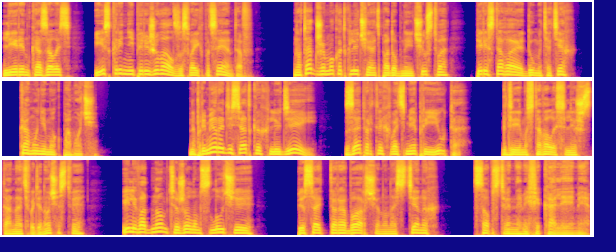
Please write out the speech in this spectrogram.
Лирин, казалось, искренне переживал за своих пациентов, но также мог отключать подобные чувства, переставая думать о тех, кому не мог помочь. Например, о десятках людей, запертых во тьме приюта, где им оставалось лишь стонать в одиночестве или в одном тяжелом случае писать тарабарщину на стенах собственными фекалиями.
